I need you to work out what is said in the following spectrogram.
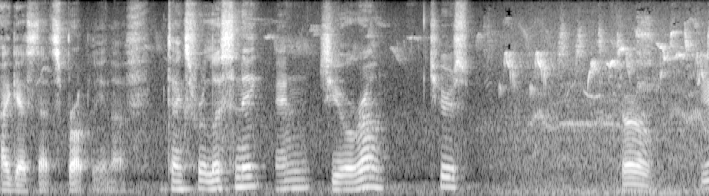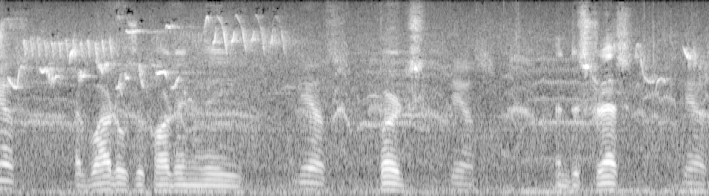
I guess that's probably enough. Thanks for listening and see you around. Cheers. So, Yes, Eduardo's recording the yes, birds yes, in distress. yes.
